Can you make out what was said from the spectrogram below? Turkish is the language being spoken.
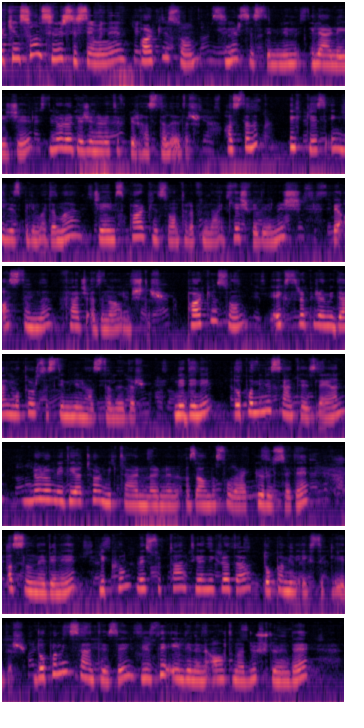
Parkinson sinir sisteminin Parkinson, sinir sisteminin ilerleyici, nörodejeneratif bir hastalığıdır. Hastalık ilk kez İngiliz bilim adamı James Parkinson tarafından keşfedilmiş ve astımlı felç adını almıştır. Parkinson, ekstrapiramidal motor sisteminin hastalığıdır. Nedeni dopamini sentezleyen nöromediyatör miktarlarının azalması olarak görülse de asıl nedeni yıkım ve substantia nigrada dopamin eksikliğidir. Dopamin sentezi %50'nin altına düştüğünde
